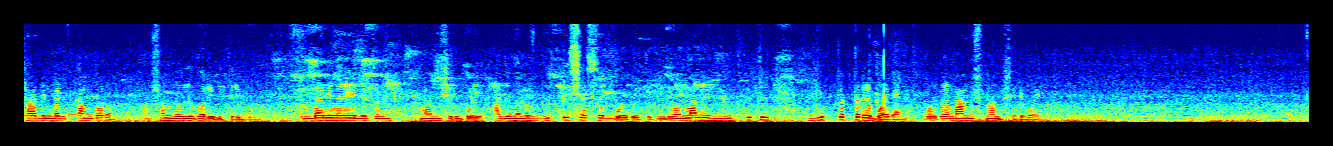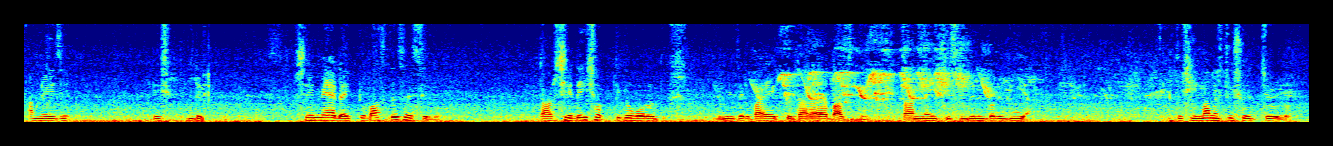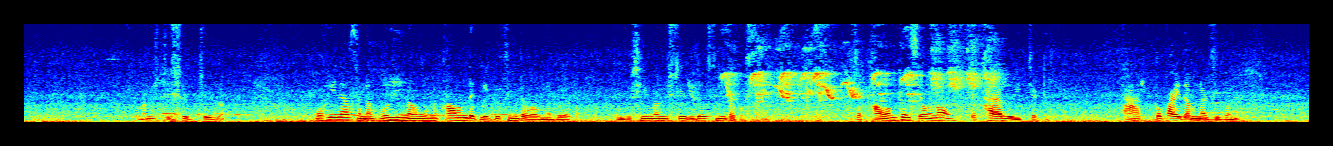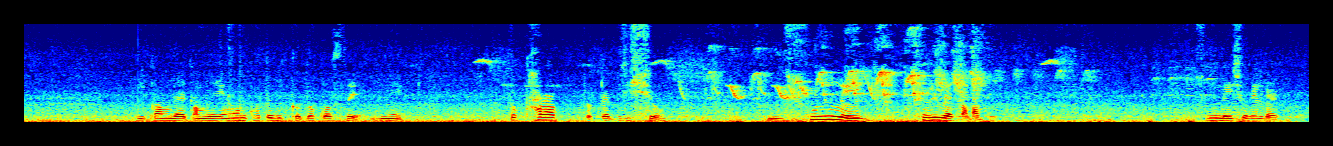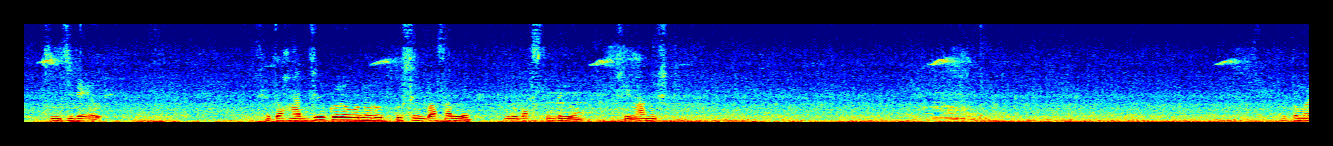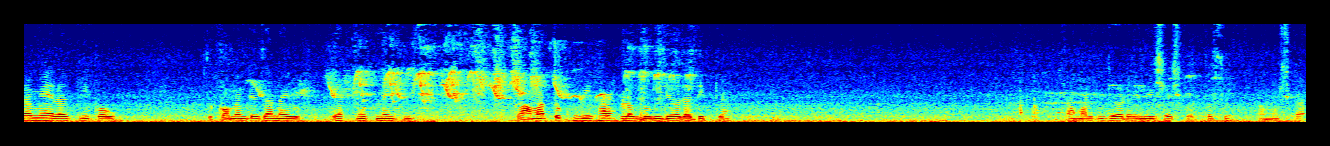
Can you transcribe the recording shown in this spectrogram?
সারাদিন বাড়িতে কাম করো, আর সামনে হইলে ঘরের ভিতরে বলো কারণ বাইরে বাইরে যেত না, মানুষের বই আগে মানুষ বুধ বিশ্বাসের বই পেত কিন্তু ওর মানুষ বুধ কিন্তু বুধ পেত্তরের ভয় পায় না। ভয় পায় মানুষ, মানুষের ভয় আমরা এই যে, এই সেই মেয়েটা একটু বাঁচতে চাইছিল। তার সেটাই সব থেকে বড় দোষ। নিজের পায়ে একটু দাঁড়ায় বাঁচবে, তার নেই কিছুদিন পরে বিয়া। তো সেই মানুষটি সহ্য হইল। সেই মানুষটি সহ্য হইল। মহিন আছে না মহিনা কোনো কাউন দেখলে একটু চিন্তা ভাবনা করে কিন্তু সেই মানুষটি এগুলো চিন্তা করছে। না যে খাওয়ান খাইছেও না সে খায়ালো ইচ্ছাটি। আর তো পাইতাম না জীবনে। কামড়ায় কামড়ায় এমন ক্ষত বিক্ষত করছে মানে তো খারাপ একটা দৃশ্য। মানে শুনলেই শরীরে কাটাবে। শুনলেই শরীরটা ঝিঝিরে ওঠে সে তো হাত জোর করে অনুরোধ করছেন বাঁচার লোক, কিন্তু বাঁচতে দিল সেই মানুষটি। তোমরা মেয়েরা কি কও? তো কমেন্টে জানাই একমত নাকি? তো আমার তো খুবই খারাপ লাগল ভিডিওটা দেখতে আমার ভিডিওটা এনে শেষ করতেছি। নমস্কার।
